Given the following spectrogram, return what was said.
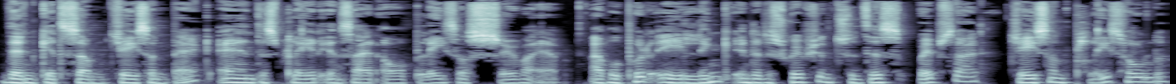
then get some JSON back and display it inside our Blazor server app. I will put a link in the description to this website, JSON placeholder,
